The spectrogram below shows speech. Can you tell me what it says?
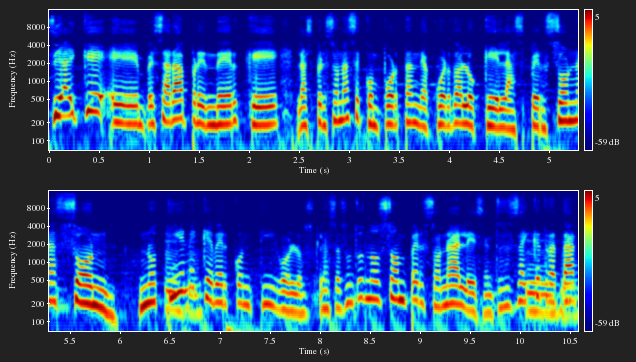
sí hay que eh, empezar a aprender que las personas se comportan de acuerdo a lo que las personas son no tiene que ver contigo, los, los asuntos no son personales, entonces hay que tratar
